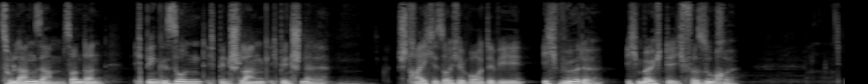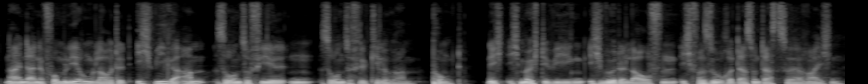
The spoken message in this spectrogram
Zu langsam, sondern ich bin gesund, ich bin schlank, ich bin schnell. Streiche solche Worte wie ich würde, ich möchte, ich versuche. Nein, deine Formulierung lautet, ich wiege am so und so viel, so und so viel Kilogramm. Punkt. Nicht, ich möchte wiegen, ich würde laufen, ich versuche das und das zu erreichen.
